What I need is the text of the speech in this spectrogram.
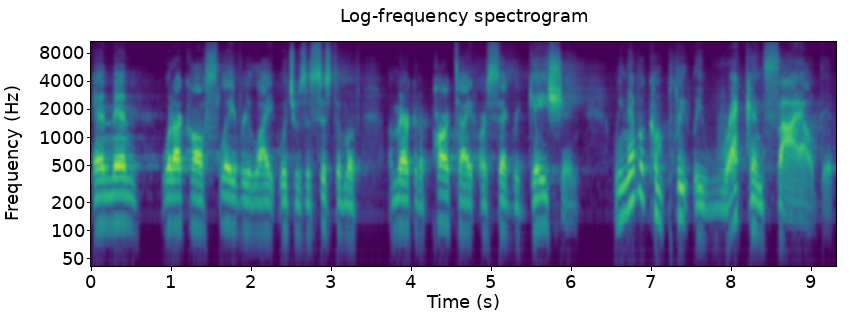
and then what I call slavery light, which was a system of American apartheid or segregation. We never completely reconciled it,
